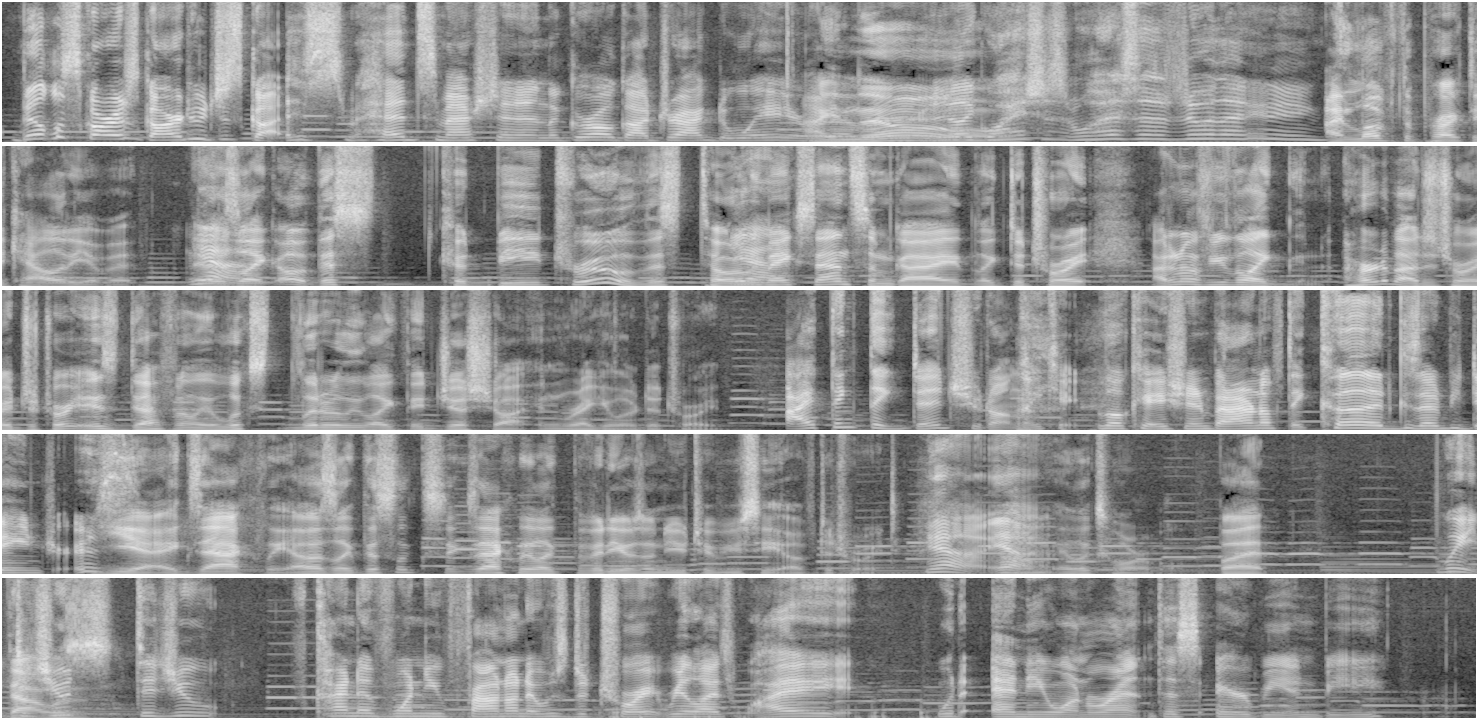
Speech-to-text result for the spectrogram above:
Bill Skarsgård who just got his head smashed in and the girl got dragged away or I whatever. And you're like, why is this? What does this do with anything? I love the practicality of it. It was like, oh, this could be true. This totally Yeah. makes sense. Some guy like Detroit. I don't know if you've like heard about Detroit. Detroit is definitely it looks literally like they just shot in regular Detroit. I think they did shoot on loca- location, but I don't know if they could because that'd be dangerous. Yeah, exactly. I was like, this looks exactly like the videos on YouTube you see of Detroit. Yeah, yeah. Um, it looks horrible, but Wait, did you was- did you kind of when you found out it was Detroit realize why would anyone rent this Airbnb?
